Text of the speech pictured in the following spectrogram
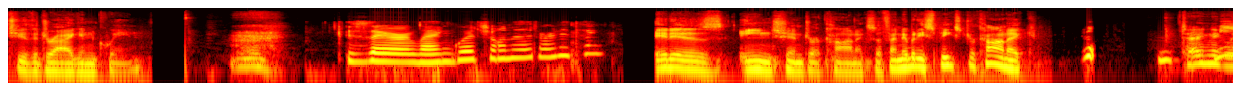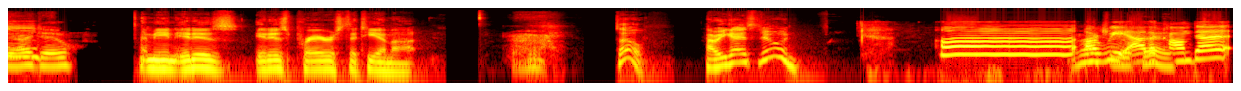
to the Dragon Queen. Is there language on it or anything? It is ancient Draconic, so if anybody speaks Draconic, Technically, I do. I mean, it is it is prayers to Tiamat. So, how are you guys doing? Uh, are actually we out of combat?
